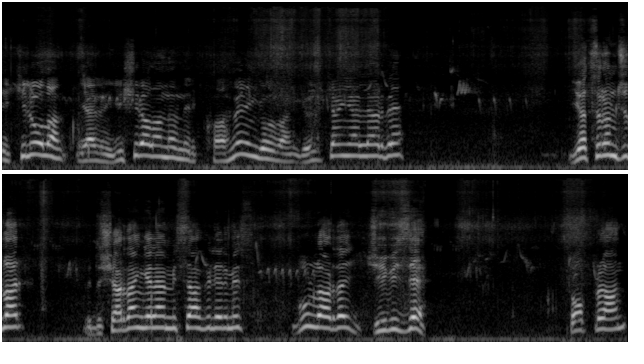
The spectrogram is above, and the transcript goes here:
ekili olan yerlerin yeşil alanların değil kahverengi olan gözüken yerlerde yatırımcılar ve dışarıdan gelen misafirlerimiz buralarda cevize toprağın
